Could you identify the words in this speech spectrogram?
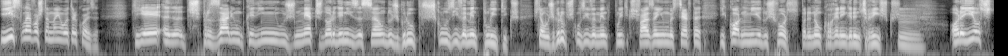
isso leva-os também a outra coisa, que é uh, desprezarem um bocadinho os métodos de organização dos grupos exclusivamente políticos. Isto é, os grupos exclusivamente políticos fazem uma certa economia do esforço para não correrem grandes riscos. Ora, eles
